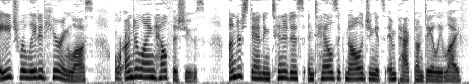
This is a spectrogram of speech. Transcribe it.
age related hearing loss, or underlying health issues. Understanding tinnitus entails acknowledging its impact on daily life,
